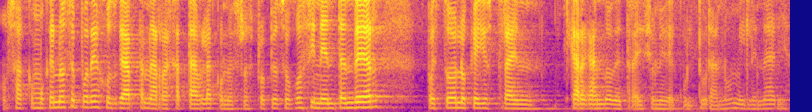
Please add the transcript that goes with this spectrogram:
o sea, como que no se puede juzgar tan a rajatabla con nuestros propios ojos sin entender pues todo lo que ellos traen cargando de tradición y de cultura, ¿no? Milenaria.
